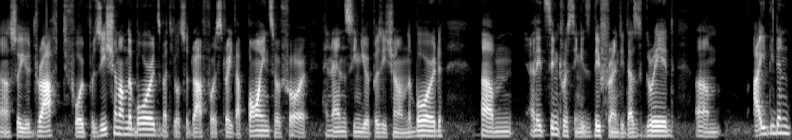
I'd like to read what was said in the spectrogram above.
uh, so you draft for position on the boards, but you also draft for straight up points or for enhancing your position on the board. Um, and it's interesting. It's different. It has grid. Um, I didn't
